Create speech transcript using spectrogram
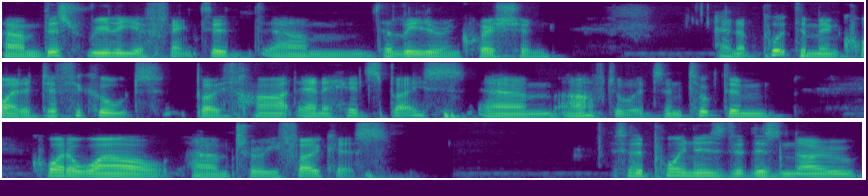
um, this really affected um, the leader in question and it put them in quite a difficult both heart and a headspace um, afterwards and took them quite a while um, to refocus so the point is that there's no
